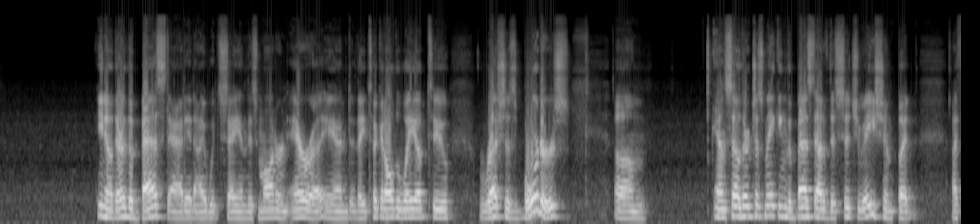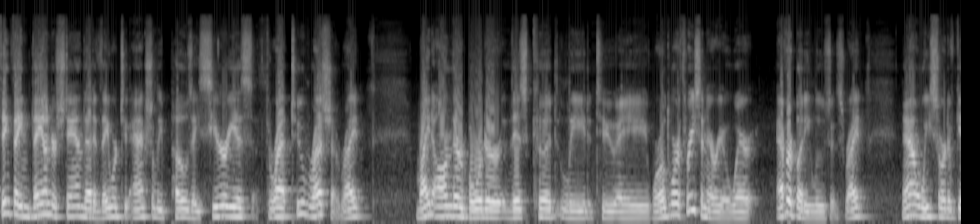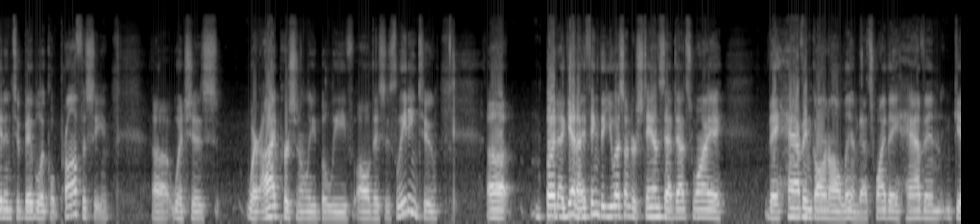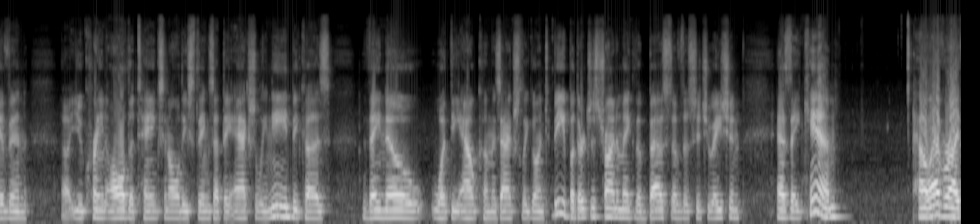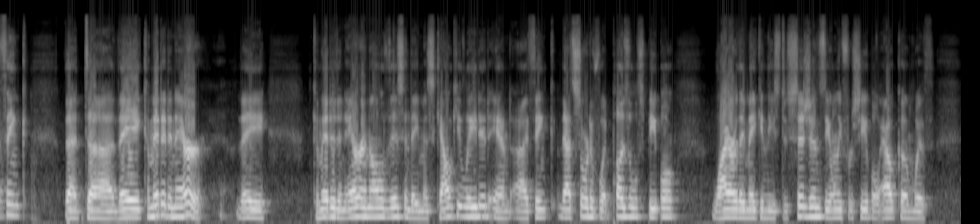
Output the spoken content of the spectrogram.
You know, they're the best at it, I would say, in this modern era, and they took it all the way up to Russia's borders. Um, and so they're just making the best out of this situation. But I think they they understand that if they were to actually pose a serious threat to Russia, right, right on their border, this could lead to a World War III scenario where everybody loses, right? Now we sort of get into biblical prophecy, uh, which is where I personally believe all this is leading to. Uh, but again, I think the U.S. understands that. That's why they haven't gone all in. That's why they haven't given uh, Ukraine all the tanks and all these things that they actually need because they know what the outcome is actually going to be, but they're just trying to make the best of the situation as they can. However, I think that uh, they committed an error. They committed an error in all of this and they miscalculated, and I think that's sort of what puzzles people why are they making these decisions? The only foreseeable outcome with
